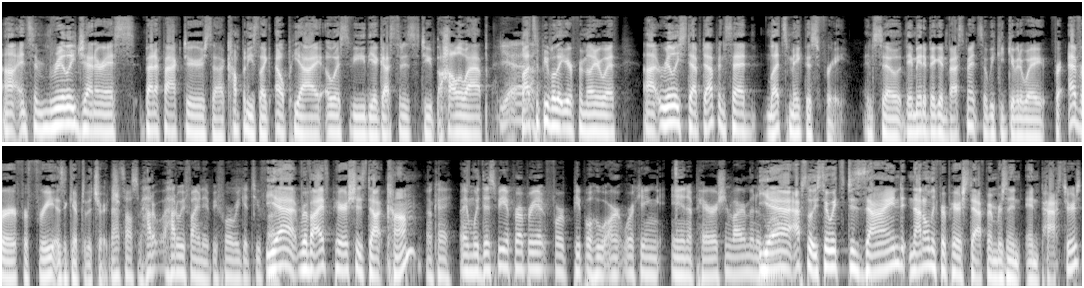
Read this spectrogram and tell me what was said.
uh, and some really generous benefactors, uh, companies like LPI, OSV, the Augustine Institute, the Hallow app. Yeah. Lots of people that you're familiar with uh, really stepped up and said, let's make this free. And so they made a big investment so we could give it away forever for free as a gift to the church. That's awesome. How do, how do we find it before we get too far? yeah, reviveparishes.com. Okay. And would this be appropriate for people who aren't working in a parish environment as Yeah, absolutely. So it's designed not only for parish staff members and, and pastors,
